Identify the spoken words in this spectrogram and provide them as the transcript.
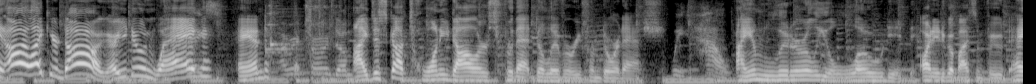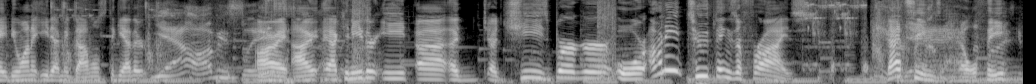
Oh, I like your dog. Are you doing wag? Thanks. And I returned them. I just got $20 for that delivery from DoorDash. Wait, how? I am literally loaded. Oh, I need to go buy some food. Hey, do you want to eat at McDonald's together? Yeah, obviously. All right, I, I can either eat uh, a, a cheeseburger or I'm gonna eat two things of fries. That seems healthy.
